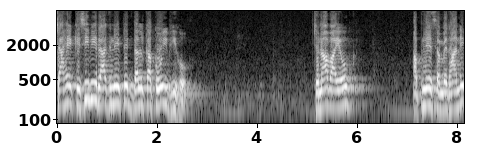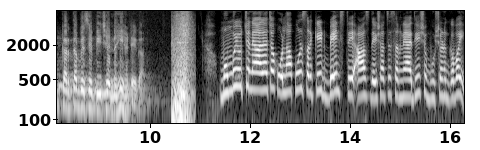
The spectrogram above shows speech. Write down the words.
चाहे किसी भी राजनीतिक दल का कोई भी हो चुनाव आयोग अपने संवैधानिक कर्तव्य से पीछे नहीं हटेगा। मुंबई उच्च न्यायालयाच्या कोल्हापूर सर्किट बेंचचे आज देशाचे सरन्यायाधीश भूषण गवई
